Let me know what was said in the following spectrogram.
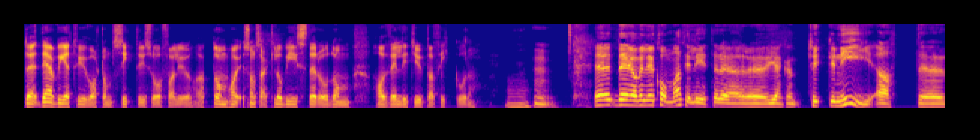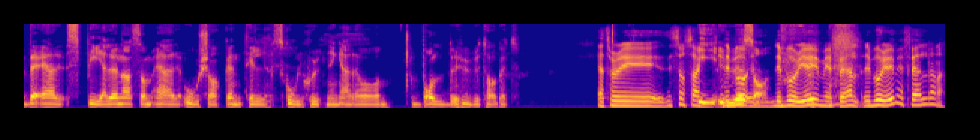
det, där vet vi ju vart de sitter i så fall ju. Att de har som sagt lobbyister och de har väldigt djupa fickor. Mm. Mm. Eh, det jag ville komma till lite är eh, egentligen, tycker ni att eh, det är spelarna som är orsaken till skolskjutningar och våld överhuvudtaget? Jag tror det är som sagt, I det, USA. Bör, det, börjar ju med föräldrar, det börjar ju med föräldrarna.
